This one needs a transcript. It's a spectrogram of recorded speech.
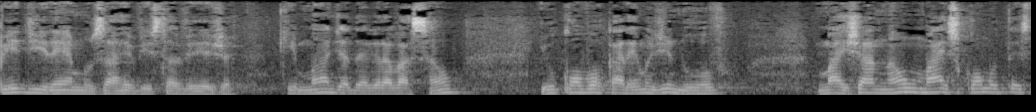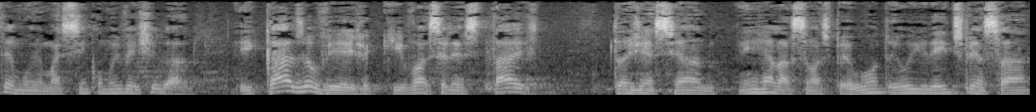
Pediremos à revista Veja que mande a degravação e o convocaremos de novo, mas já não mais como testemunha, mas sim como investigado. E caso eu veja que Vossa Excelência está tangenciando em relação às perguntas, eu irei dispensar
